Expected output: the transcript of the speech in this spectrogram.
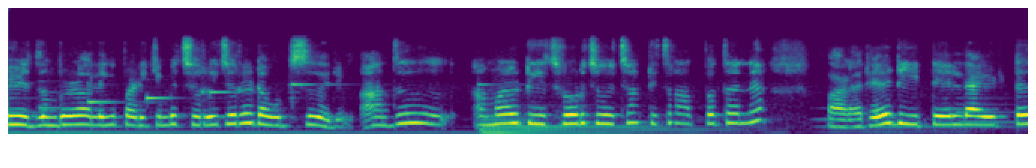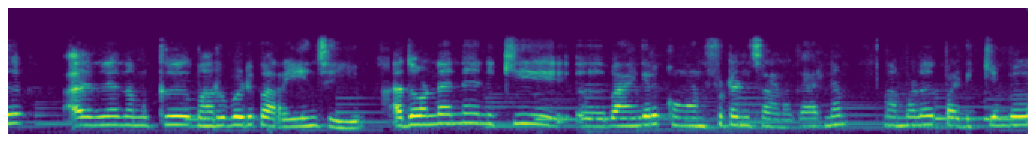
എഴുതുമ്പോഴോ അല്ലെങ്കിൽ പഠിക്കുമ്പോൾ ചെറിയ ചെറിയ ഡൗട്ട്സ് വരും. അത് നമ്മൾ ടീച്ചറോട് ചോദിച്ചാൽ ടീച്ചർ അപ്പം തന്നെ വളരെ ഡീറ്റെയിൽഡ് ആയിട്ട് അതിനെ നമുക്ക് മറുപടി പറയുകയും ചെയ്യും. അതുകൊണ്ട് തന്നെ എനിക്ക് ഭയങ്കര കോൺഫിഡൻസ് ആണ്. കാരണം നമ്മൾ പഠിക്കുമ്പോൾ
